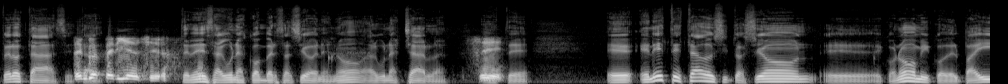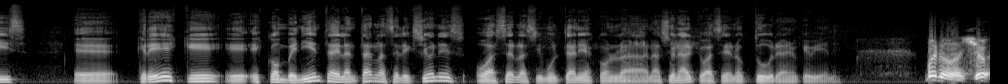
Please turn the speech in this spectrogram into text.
pero estás, Tengo experiencia. Tenés algunas conversaciones, ¿no? Algunas charlas. Sí. Este, eh, en este estado de situación eh, económico del país, eh, ¿Crees que eh, es conveniente adelantar las elecciones o hacerlas simultáneas con la nacional que va a ser en octubre año que viene? Bueno, yo,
